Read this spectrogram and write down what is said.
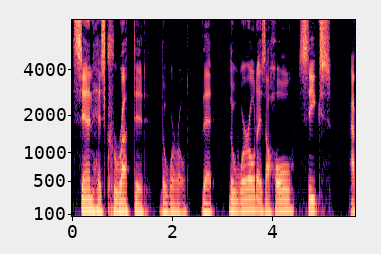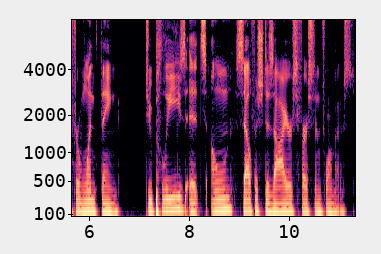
sin has corrupted the world, that the world as a whole seeks after one thing to please its own selfish desires first and foremost.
